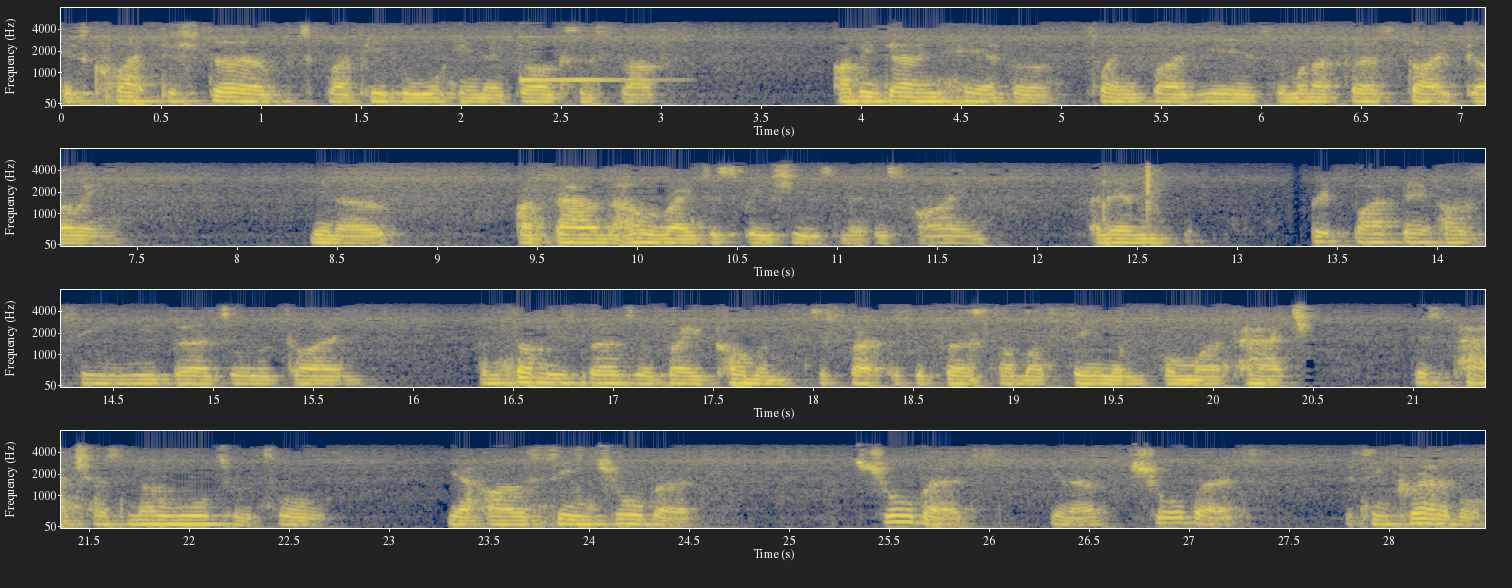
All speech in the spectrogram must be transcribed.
It's quite disturbed by people walking their dogs and stuff. I've been going here for 25 years, and when I first started going, you know, I found a whole range of species and it was fine. And then bit by bit, I was seeing new birds all the time. And some of these birds were very common, just that was the first time I've seen them on my patch. This patch has no water at all. Yet I was seeing shorebirds. Shorebirds, you know, shorebirds. It's incredible.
